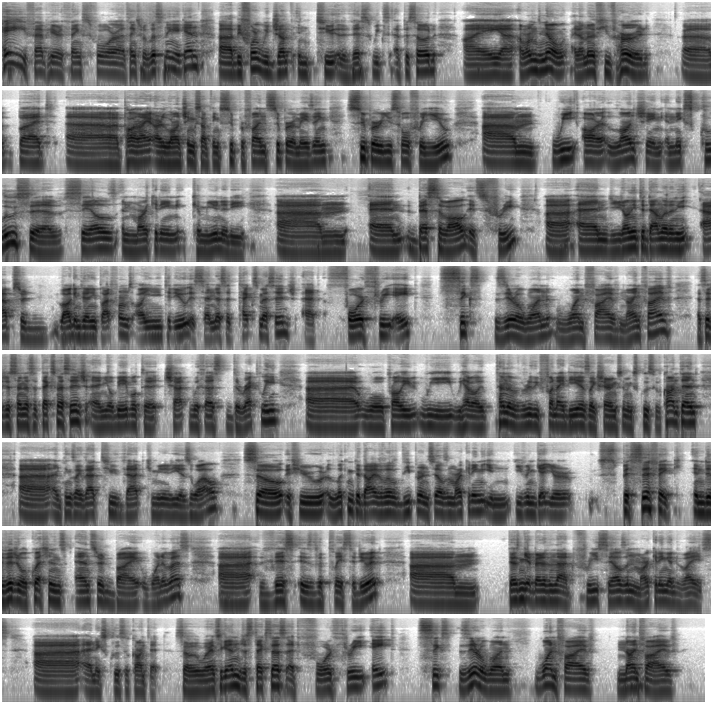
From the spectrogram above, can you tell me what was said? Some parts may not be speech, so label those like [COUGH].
Hey, Fab here. Thanks for uh, thanks for listening again. Uh, before we jump into this week's episode, I uh, I wanted to know. I don't know if you've heard, uh, but uh, Paul and I are launching something super fun, super amazing, super useful for you. Um, we are launching an exclusive sales and marketing community. Um, and best of all, it's free. Uh, and you don't need to download any apps or log into any platforms. All you need to do is send us a text message at 438 601 1595. That's it. Just send us a text message and you'll be able to chat with us directly. Uh, we'll probably, we, we have a ton of really fun ideas like sharing some exclusive content uh, and things like that to that community as well. So if you're looking to dive a little deeper in sales and marketing and even get your specific individual questions answered by one of us, uh, this is the place to do it. Um, doesn't get better than that. Free sales and marketing advice uh, and exclusive content. So once again, just text us at 438 601 1595.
